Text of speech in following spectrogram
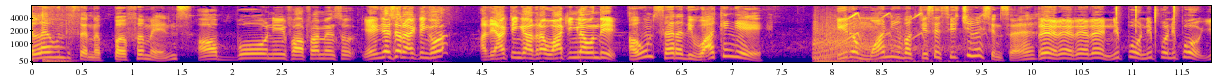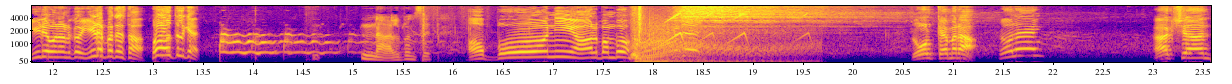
ఎలా ఉంది సార్ నా పర్ఫార్మెన్స్ అబ్బో నీ పర్ఫార్మెన్స్ ఏం చేశారు యాక్టింగ్ అది యాక్టింగ్ కాదురా వాకింగ్ లా ఉంది. అవును సార్ అది వాకింగే హీరో మార్నింగ్ వాక్ చేసే సిచ్యువేషన్ సార్. రే రే రే రే నిప్పు నిప్పు నిప్పు. ఈడేమనుకో ఈడే పతేస్తా. పోతులకే నా ఆల్బమ్ సార్. అబ్బో నీ ఆల్బంబో రోల్ కెమెరా రోలింగ్ యాక్షన్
